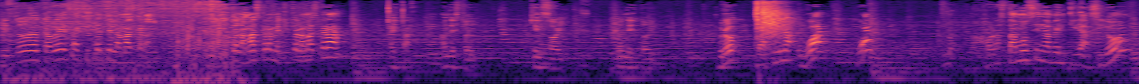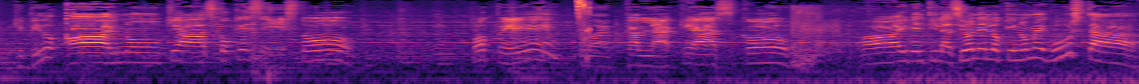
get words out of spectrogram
De cabeza, quítate la máscara. Me quito la máscara, me quito la máscara. Ahí está. ¿Dónde estoy? ¿Quién soy? ¿Dónde estoy? Bro, bajé una... ¿What? ¿What? ¿Ahora estamos en la ventilación? ¿Qué pido? ¡Ay, no! ¡Qué asco! ¿Qué es esto? ¡Pope! ¡Guacala! ¡Qué asco! ¡Ay, ventilación es lo que no me gusta!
